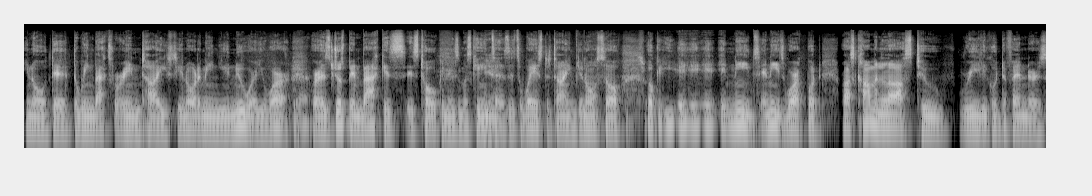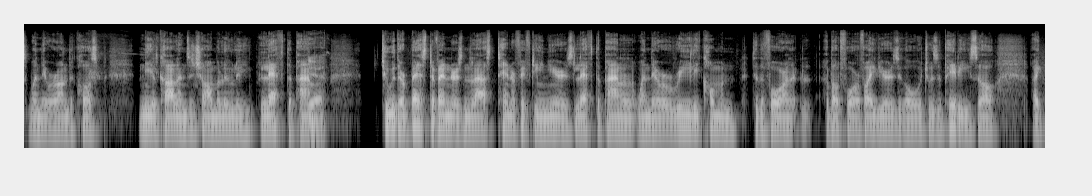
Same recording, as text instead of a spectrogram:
You know the the wing backs were in tight. You know what I mean? You knew where you were. Yeah. Whereas just being back is is tokenism, as Cian says. It's a waste of time, you know. So look, it, it, it, it needs it needs work. But Roscommon lost two really good defenders when they were on the cusp. Neil Collins and Sean Mullooly left the panel. Yeah. Two of their best defenders in the last ten or fifteen years left the panel when they were really coming to the fore about four or five years ago, which was a pity. So, like,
